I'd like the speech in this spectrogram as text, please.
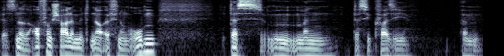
das ist eine Auffangschale mit einer Öffnung oben, dass man, dass sie quasi, ähm,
